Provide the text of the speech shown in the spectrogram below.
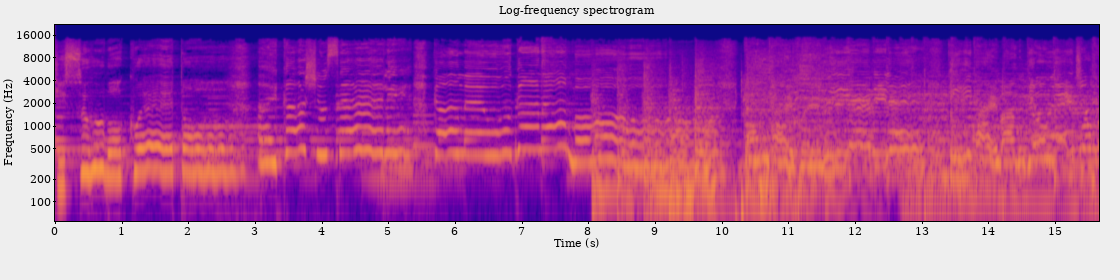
是事无过度。爱甲想细腻，敢会有敢若无？等待花蕊的美丽，期待梦中的祝福。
